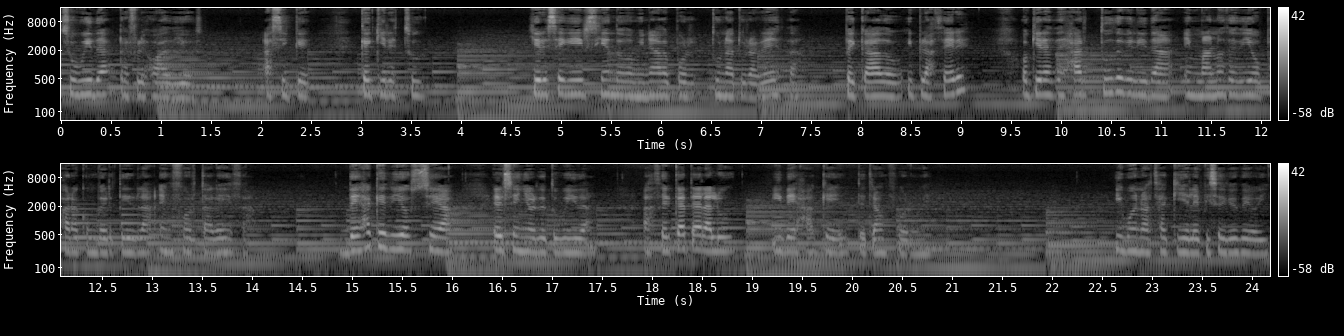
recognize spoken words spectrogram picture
Su vida reflejó a Dios Así que, ¿qué quieres tú? ¿Quieres seguir siendo dominado por tu naturaleza, pecado y placeres? ¿O quieres dejar tu debilidad en manos de Dios para convertirla en fortaleza? Deja que Dios sea el Señor de tu vida. Acércate a la luz y deja que Él te transforme. Y bueno, hasta aquí el episodio de hoy.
